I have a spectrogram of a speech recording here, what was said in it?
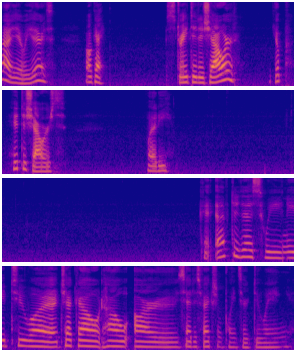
Ah, there he is. Okay. Straight to the shower? Yep, hit the showers, buddy. Okay, after this we need to uh, check out how our satisfaction points are doing.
